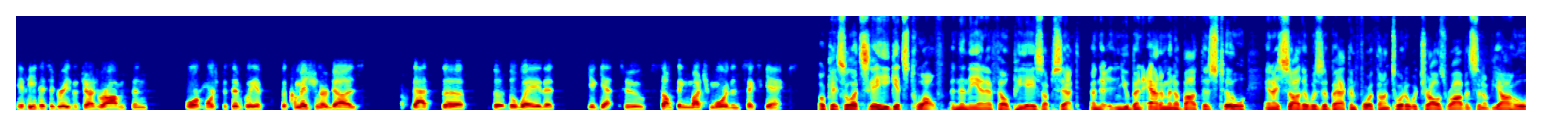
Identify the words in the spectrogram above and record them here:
if he disagrees with Judge Robinson, or more specifically, if the commissioner does, that's the the, the way that you get to something much more than six games. Okay, so let's say he gets 12, and then the NFLPA is upset. And, the, and, you've been adamant about this too. And I saw there was a back and forth on Twitter with Charles Robinson of Yahoo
